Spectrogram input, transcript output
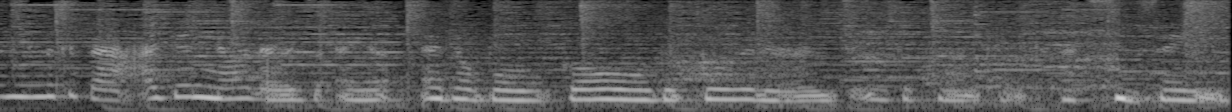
I mean, look at that. I didn't know there was edible gold glitter in could put. That's insane.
